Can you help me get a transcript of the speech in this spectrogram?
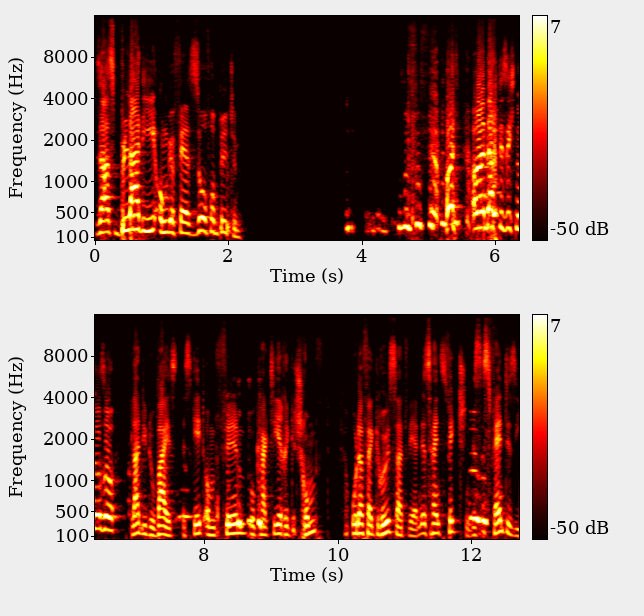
saß Bloody ungefähr so vom Bildschirm. Und, und man dachte sich nur so, Bloody, du weißt, es geht um Film, wo Charaktere geschrumpft oder vergrößert werden. Das ist Science Fiction, das ist Fantasy,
